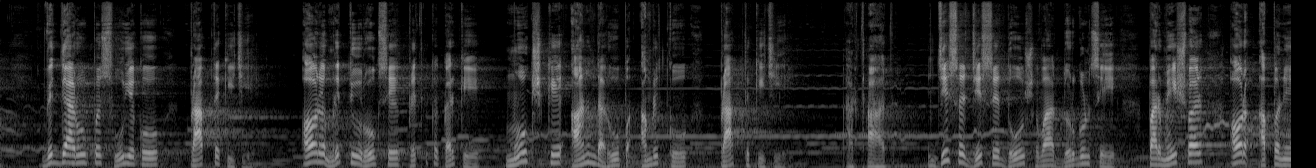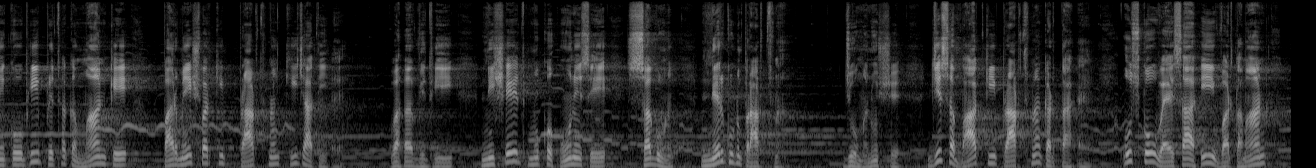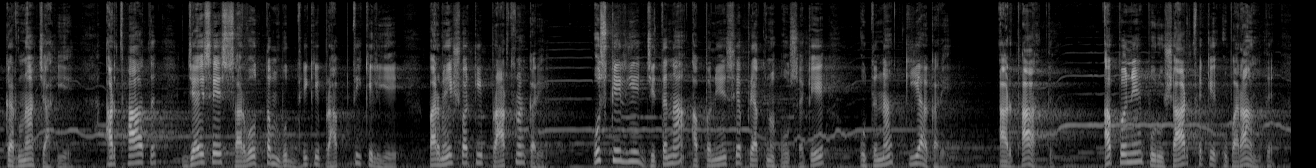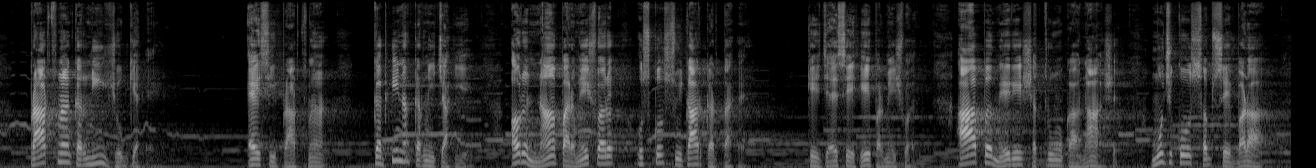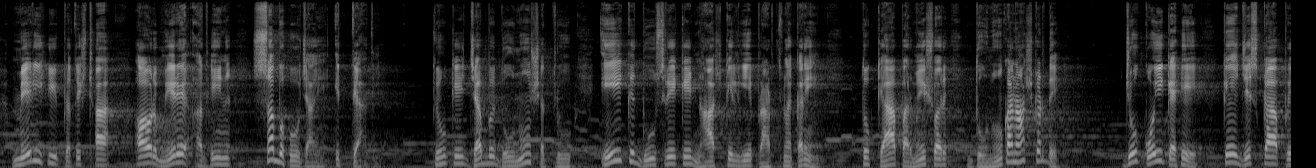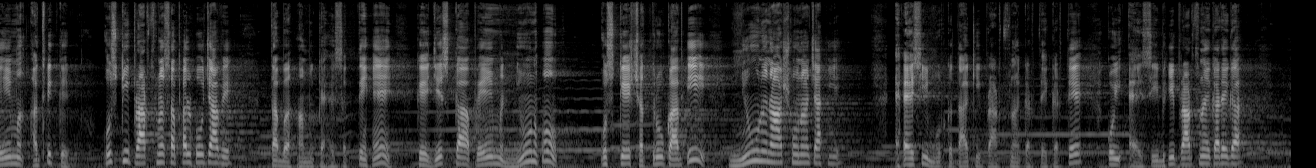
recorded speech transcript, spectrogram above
विद्या रूप सूर्य को प्राप्त कीजिए और मृत्यु रोग से पृथक करके मोक्ष के आनंद रूप अमृत को प्राप्त कीजिए। अर्थात जिस जिस दोष व दुर्गुण से परमेश्वर और अपने को भी पृथक मान के परमेश्वर की प्रार्थना की जाती है। वह विधि निषेध मुख होने से सगुण, निर्गुण प्रार्थना। जो मनुष्य जिस बात की प्रार्थना करता है, उसको वैसा ही वर्तमान करना चाहिए। अर्थात जैसे सर्वोत्तम बुद्धि की प्राप्ति के लिए परमेश्वर की प्रार्थना करे उसके लिए जितना अपने से प्रयत्न हो सके, उतना किया करे। अर्थात, अपने पुरुषार्थ के उपरांत प्रार्थना करनी योग्य है। ऐसी प्रार्थना कभी ना करनी चाहिए और ना परमेश्वर उसको स्वीकार करता है कि जैसे, हे परमेश्वर, आप मेरे शत्रुओं का नाश, मुझको सबसे बड़ा मेरी ही प्रतिष्ठा और मेरे अधीन सब हो जाएँ इत्यादि। क्योंकि जब दोनों शत्रु एक दूसरे के नाश के लिए प्रार्थना करें तो क्या परमेश्वर दोनों का नाश कर दे? जो कोई कहे कि जिसका प्रेम अधिक, उसकी प्रार्थना सफल हो जावे, तब हम कह सकते हैं कि जिसका प्रेम न्यून हो उसके शत्रु का भी न्यून नाश होना चाहिए। ऐसी मूर्खता की प्रार्थना करते करते कोई ऐसी भी प्रार्थना करेगा,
